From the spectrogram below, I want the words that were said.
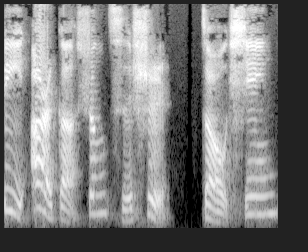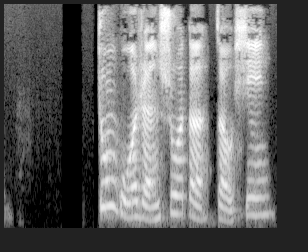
第二个生词是走心，中国人说的走心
